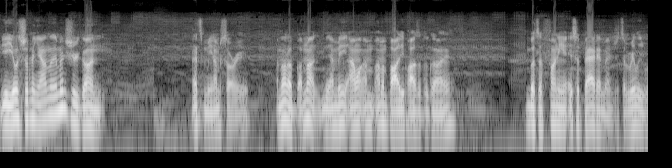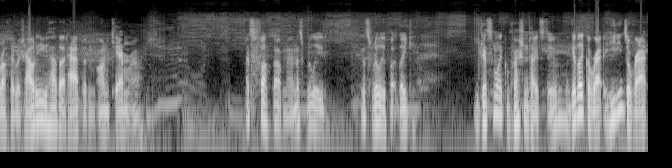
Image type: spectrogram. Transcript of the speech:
Yeah, you're jumping out in the image? Your gun. That's me. I'm sorry. I'm not a. I'm not. I mean, I'm. I'm a body positive guy. But it's a funny, it's a bad image. It's a really rough image. How do you have that happen on camera? That's fucked up, man. That's really, that's really fucked. Like, get some like compression tights, dude. Get like a rat. He needs a rat.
